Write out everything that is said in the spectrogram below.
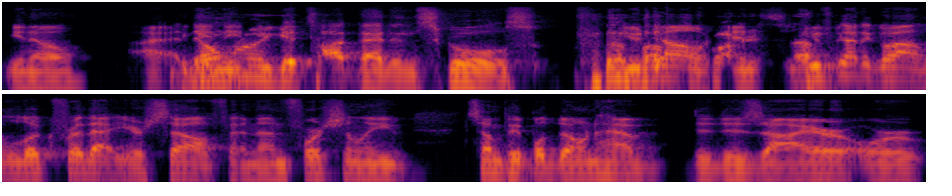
you know I, don't really get, get taught that in schools. You don't, part, and so. you've got to go out and look for that yourself. And unfortunately, some people don't have the desire or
